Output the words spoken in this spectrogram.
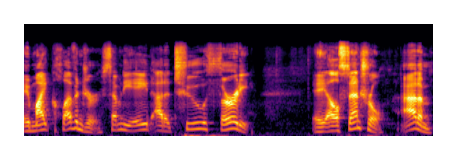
a Mike Clevinger, 78 out of 230. AL Central, Adam.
